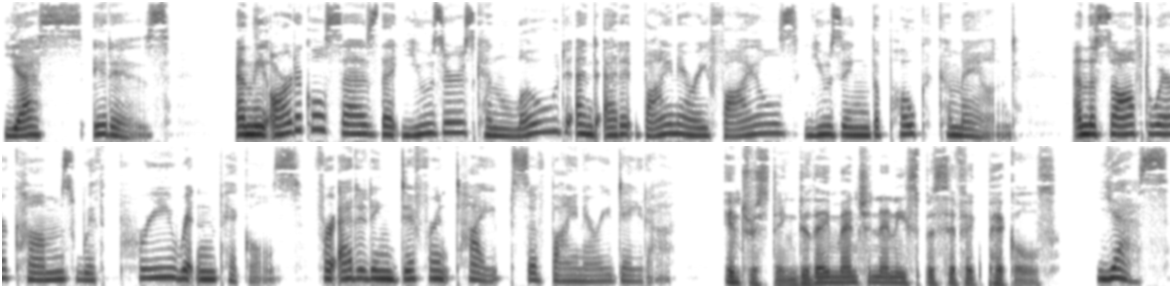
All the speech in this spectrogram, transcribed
Yes, it is. And the article says that users can load and edit binary files using the poke command and the software comes with pre written pickles for editing different types of binary data. Interesting. Do they mention any specific pickles? Yes.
